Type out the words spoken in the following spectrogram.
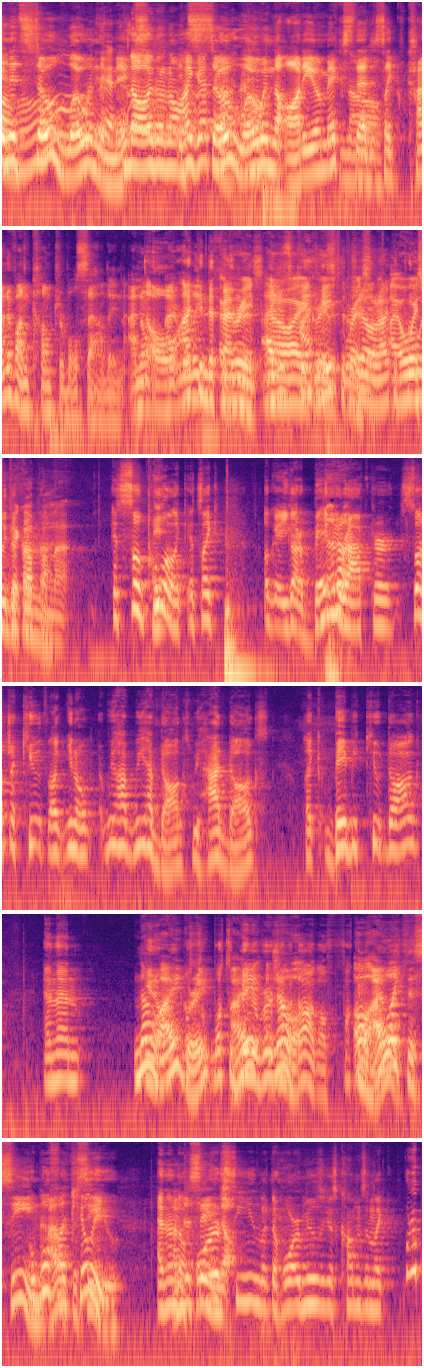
and it's so low in the yeah. mix. No, no, no, I It's get so that. low in the audio mix that it's like kind of uncomfortable sounding. I don't. No, I, I, can defend agreed. this. No, I, just, I I, agree hate with the trailer. I, I can always totally pick up defend on that. It's so cool. Like it's like okay, you got a baby No, no. raptor, such a cute like you know we have we have dogs, we had dogs, like baby cute dog, and then No, you know, I agree. What's the I- bigger version of a dog? A fucking Oh, I like the scene. A wolf I will like the kill scene. you, and then I'm the just saying horror the- scene, like the horror music, just comes in like, whoop,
